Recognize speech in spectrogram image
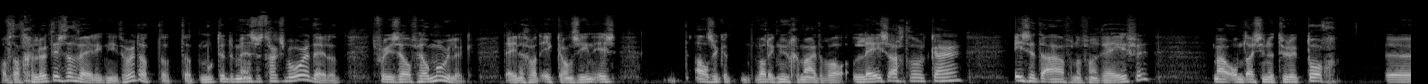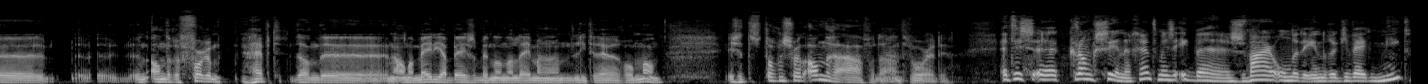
Of dat gelukt is, dat weet ik niet hoor. Dat, dat, dat moeten de mensen straks beoordelen. Dat is voor jezelf heel moeilijk. Het enige wat ik kan zien is, als ik het, wat ik nu gemaakt heb al lees achter elkaar, is het de avonden van Reven. Maar omdat je natuurlijk toch uh, een andere vorm hebt dan de, een ander media bezig bent dan alleen maar een literaire roman, is het toch een soort andere avond aan het worden. Het is uh, krankzinnig, hè? tenminste ik ben zwaar onder de indruk. Je weet niet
